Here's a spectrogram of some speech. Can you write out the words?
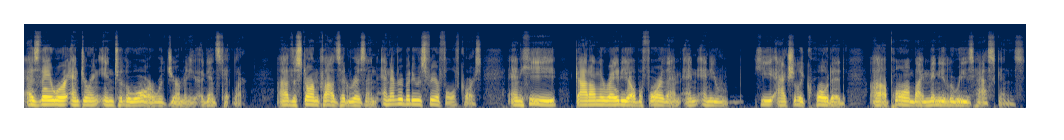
as they were entering into the war with Germany against Hitler uh, the storm clouds had risen, and everybody was fearful, of course. And he got on the radio before them, and, and he, he actually quoted a poem by Minnie Louise Haskins.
